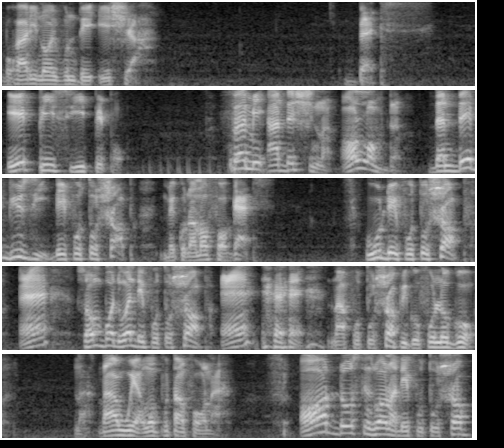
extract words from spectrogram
Buhari not even the Asia. But APC people, Femi Adesina, all of them, then they busy, they Photoshop, make una not forget who they photoshop eh? Somebody when they photoshop eh? Na photoshop you go follow go. Na that way i wan put am for una. All those things wey una dey photoshop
